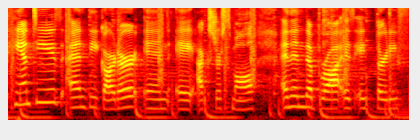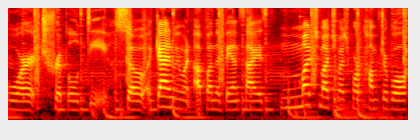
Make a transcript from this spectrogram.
panties and the garter in a extra small, and then the bra is a 34 triple D. So again, we went up on the band size, much, much, much more comfortable.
